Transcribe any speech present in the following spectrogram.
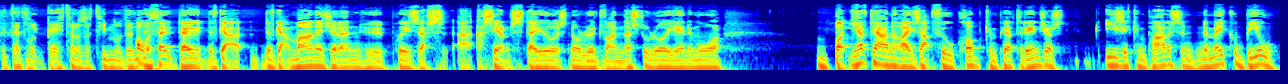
They did look better as a team, though, didn't they? Oh, they? without doubt, they've got a, they've got a manager in who plays a certain style. It's not Ruud van Nistelrooy anymore. But you have to analyse that full club compared to Rangers. Easy comparison. Now, Michael Beale,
